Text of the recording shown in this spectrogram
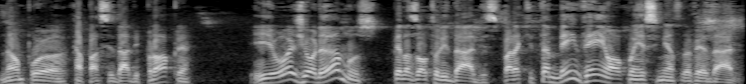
não por capacidade própria e hoje oramos pelas autoridades para que também venham ao conhecimento da verdade,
